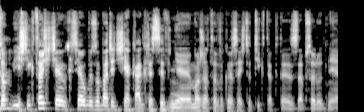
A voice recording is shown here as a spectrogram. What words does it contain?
To, no. Jeśli ktoś chciał, chciałby zobaczyć, jak agresywnie można to wykorzystać, to TikTok to jest absolutnie,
